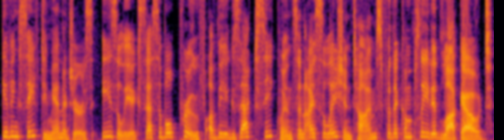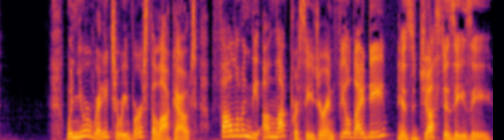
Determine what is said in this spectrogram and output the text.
giving safety managers easily accessible proof of the exact sequence and isolation times for the completed lockout. When you're ready to reverse the lockout, following the unlock procedure in Field ID is just as easy.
